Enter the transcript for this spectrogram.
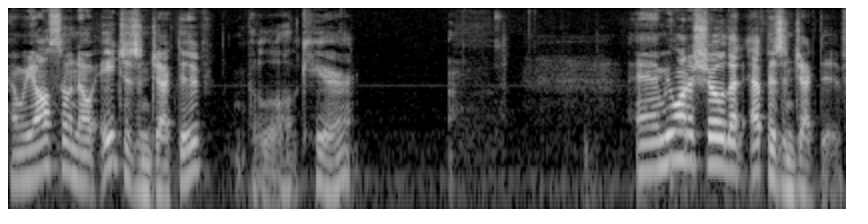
And we also know H is injective. Put a little hook here. And we want to show that F is injective.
